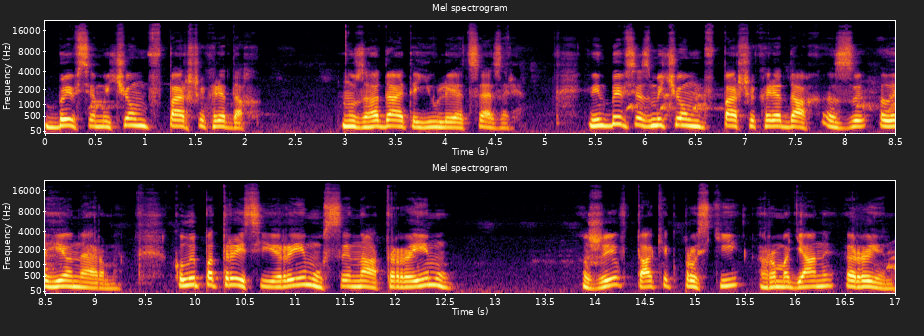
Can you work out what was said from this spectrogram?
бився мечом в перших рядах. Ну, згадайте Юлія Цезаря. Він бився з мечом в перших рядах з легіонерами. Коли патриції Риму, сенат Риму, жив так, як прості громадяни Риму.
